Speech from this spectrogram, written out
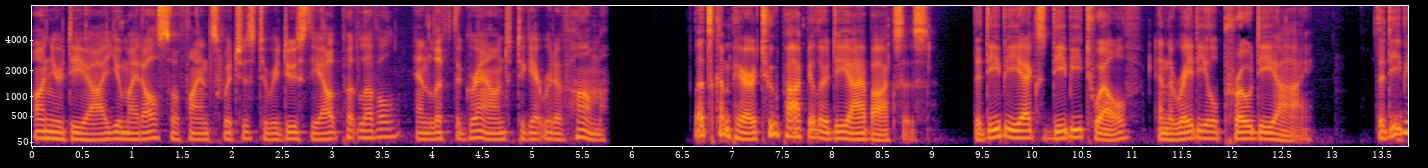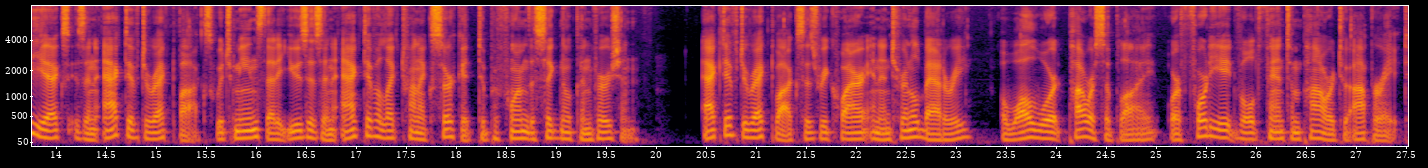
On your DI, you might also find switches to reduce the output level and lift the ground to get rid of hum. Let's compare two popular DI boxes, the DBX DB12 and the Radial Pro DI. The DBX is an active direct box, which means that it uses an active electronic circuit to perform the signal conversion. Active direct boxes require an internal battery, a wall wart power supply, or 48 volt phantom power to operate.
